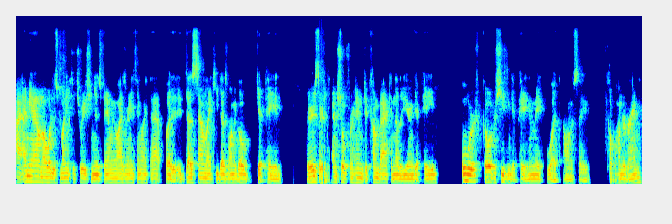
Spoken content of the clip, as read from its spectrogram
I, I mean, I don't know what his money situation is, family wise, or anything like that, but it, it does sound like he does want to go get paid. There is a potential for him to come back another year and get paid or go overseas and get paid and make what I want to say a couple hundred grand.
